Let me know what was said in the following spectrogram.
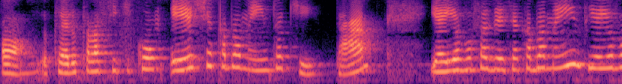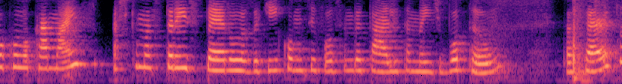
Ó, eu quero que ela fique com este acabamento aqui, tá? E aí, eu vou fazer esse acabamento, e aí eu vou colocar mais, acho que umas três pérolas aqui, como se fosse um detalhe também de botão, tá certo?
